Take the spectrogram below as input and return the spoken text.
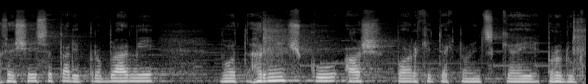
řeší se tady problémy od hrníčku až po architektonický produkt.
